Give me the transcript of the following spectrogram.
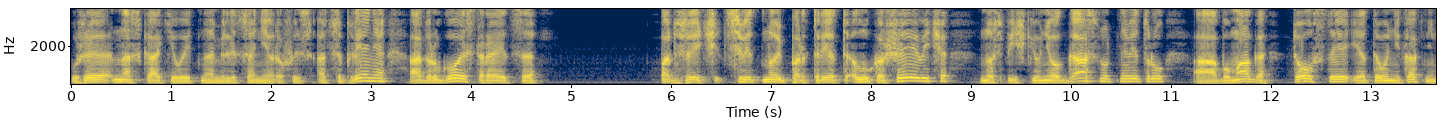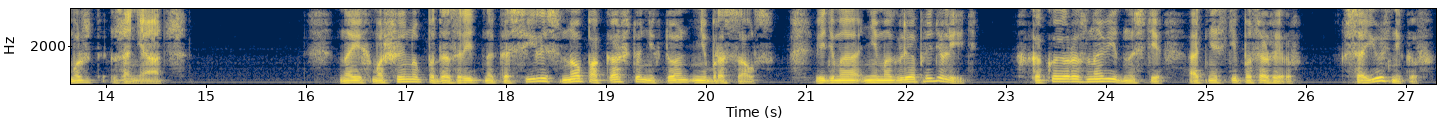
уже наскакивает на милиционеров из оцепления, а другой старается поджечь цветной портрет Лукашевича, но спички у него гаснут на ветру, а бумага толстая и оттого никак не может заняться. На их машину подозрительно косились, но пока что никто не бросался. Видимо, не могли определить, к какой разновидности отнести пассажиров. Союзников,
